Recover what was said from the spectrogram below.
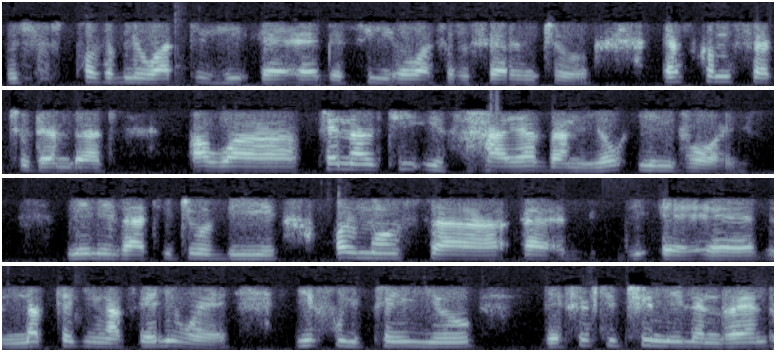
which is possibly what he, uh, uh the CEO was referring to, Eskom said to them that our penalty is higher than your invoice, meaning that it will be almost uh, uh, uh, uh not taking us anywhere if we pay you the 52 million rand,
